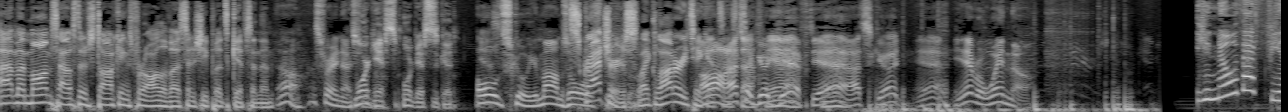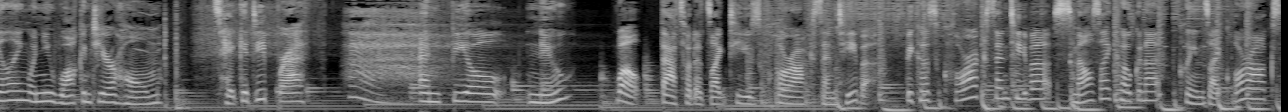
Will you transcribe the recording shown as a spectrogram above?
At my mom's house, there's stockings for all of us, and she puts gifts in them. Oh, that's very nice. more gifts. More gifts is good. Old school. Your mom's old Scratchers, school. like lottery tickets. Oh, and that's a stuff. good Yeah. gift. Yeah, that's good. Yeah, you never win though. You know that feeling when you walk into your home, take a deep breath, and feel new? Well, that's what it's like to use Clorox Scentiva. Because Clorox Scentiva smells like coconut, cleans like Clorox,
